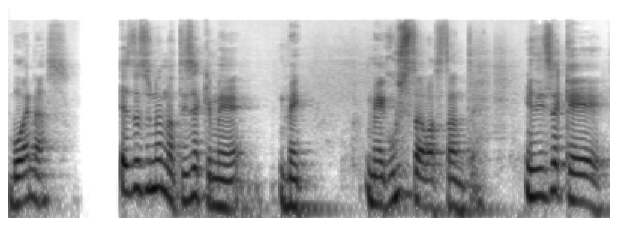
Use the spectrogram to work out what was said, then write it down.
buenas. Esta es una noticia que me, me me gusta bastante. Y dice que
